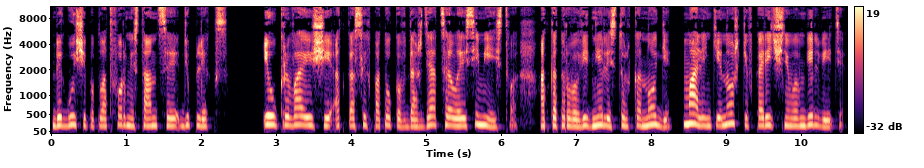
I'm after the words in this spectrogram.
бегущий по платформе станции «Дюплекс» и укрывающий от косых потоков дождя целое семейство, от которого виднелись только ноги, маленькие ножки в коричневом вельвете,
